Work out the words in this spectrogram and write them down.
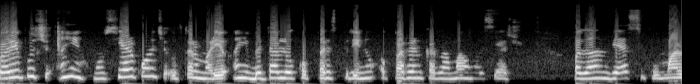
ફરી પૂછ્યું, અહીં હોશિયાર કોણ છે? ઉત્તર મળ્યો, અહીં બધા લોકો પર સ્ત્રીનું અપહરણ કરવામાં હોશિયાર છે. ભગવાન વ્યાસ કુમાર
